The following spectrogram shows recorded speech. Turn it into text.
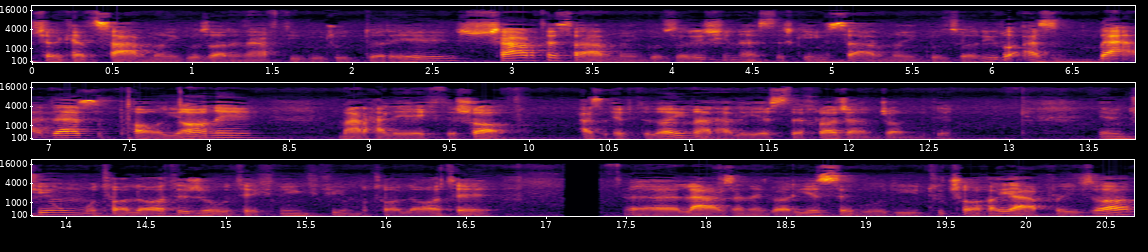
شرکت سرمایه گذار نفتی وجود داره. شرط سرمایه گذاریش این هستش که این سرمایه گذاری رو از بعد از پایان مرحله اکتشاف از ابتدای مرحله استخراج انجام میده. یعنی توی اون مطالعات ژئوتکنیک توی مطالعات لرزنگاری سبودی تو چاهای اپریزال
